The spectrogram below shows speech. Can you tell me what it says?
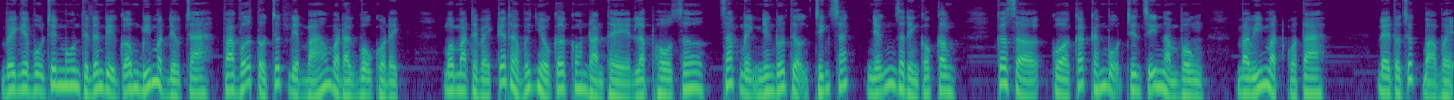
Về nghiệp vụ chuyên môn thì đơn vị của ông bí mật điều tra, phá vỡ tổ chức điệp báo và đặc vụ của địch. Một mặt thì phải kết hợp với nhiều cơ quan đoàn thể lập hồ sơ, xác định những đối tượng chính sách, những gia đình có công, cơ sở của các cán bộ chiến sĩ nằm vùng và bí mật của ta để tổ chức bảo vệ.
